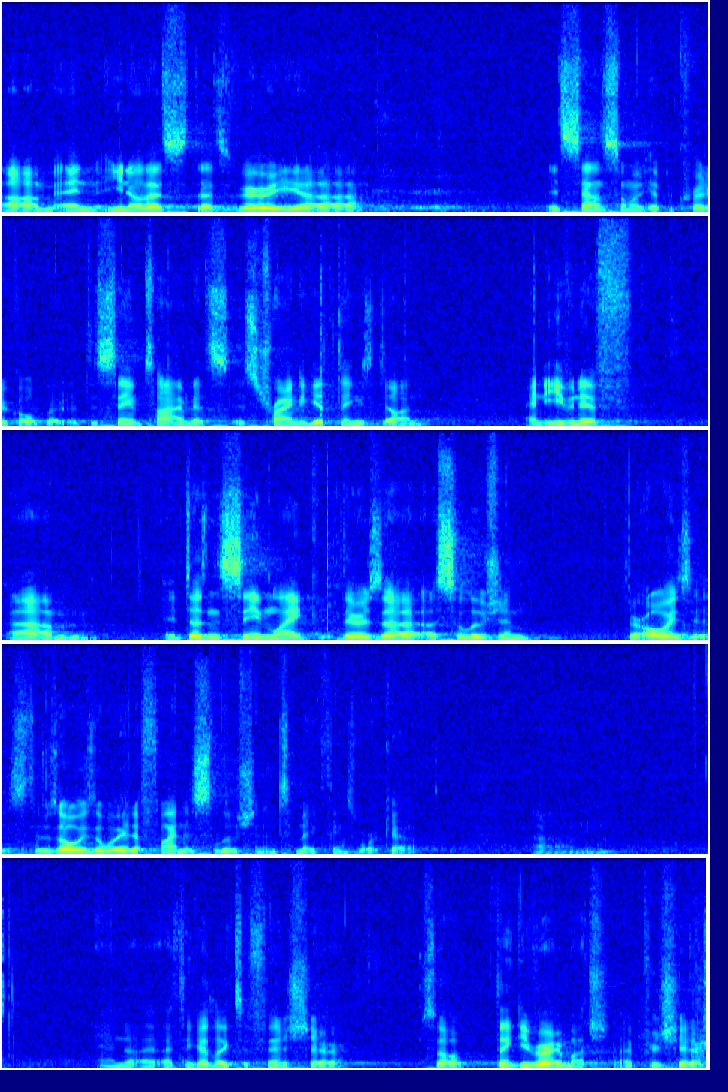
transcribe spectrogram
Um, and, you know, that's, that's very, uh, it sounds somewhat hypocritical, but at the same time, it's, it's trying to get things done. And even if um, it doesn't seem like there's a, a solution, there always is. There's always a way to find a solution to make things work out. Um, and I, I think I'd like to finish there. So thank you very much. I appreciate it.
